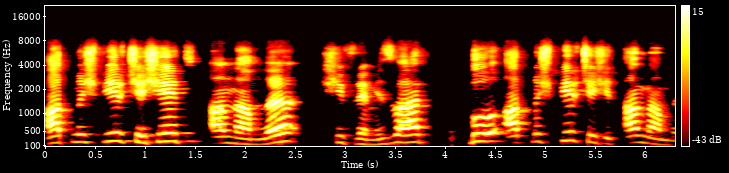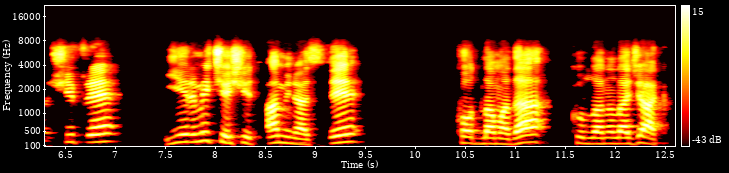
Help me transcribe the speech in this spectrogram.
61 çeşit anlamlı şifremiz var. Bu 61 çeşit anlamlı şifre 20 çeşit amino asiti kodlamada kullanılacak.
